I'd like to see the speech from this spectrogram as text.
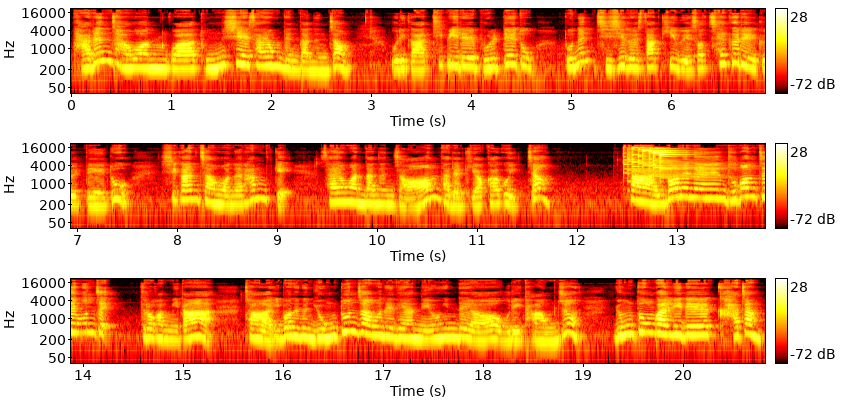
다른 자원과 동시에 사용된다는 점 우리가 TV를 볼 때도 또는 지식을 쌓기 위해서 책을 읽을 때에도 시간 자원을 함께 사용한다는 점 다들 기억하고 있죠? 자, 이번에는 두 번째 문제 들어갑니다. 자, 이번에는 용돈 자원에 대한 내용인데요. 우리 다음 중 용돈 관리를 가장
